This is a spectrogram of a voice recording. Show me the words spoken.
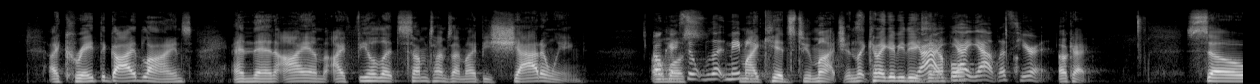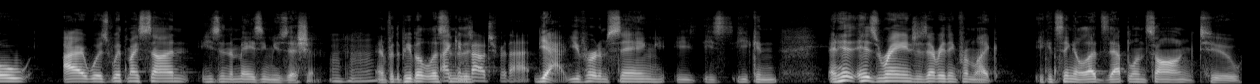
I create the guidelines, and then I am. I feel that sometimes I might be shadowing Okay, so let- maybe- my kids too much. And like, can I give you the yeah, example? yeah, yeah. Let's hear it. Okay. So I was with my son. He's an amazing musician. And for the people that listen Mm-hmm. I to can this, vouch for that. yeah, you've heard him sing. He, he's he can, and his his range is everything from like he can sing a Led Zeppelin song to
